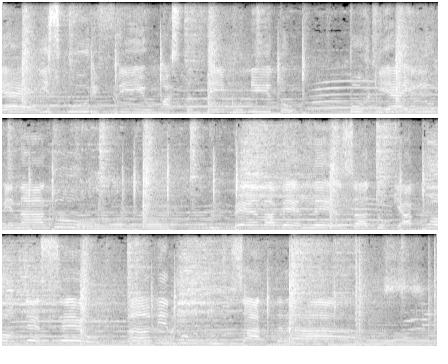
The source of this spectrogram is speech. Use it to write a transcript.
É escuro e frio, mas também bonito, porque é iluminado pela beleza do que aconteceu há minutos atrás.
